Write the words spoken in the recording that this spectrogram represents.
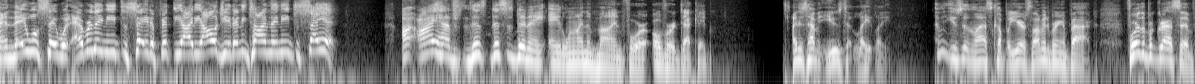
And they will say whatever they need to say to fit the ideology at any time they need to say it. I, I have this, this has been a, a line of mine for over a decade. I just haven't used it lately. I haven't used it in the last couple years. Allow me to bring it back. For the progressive,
